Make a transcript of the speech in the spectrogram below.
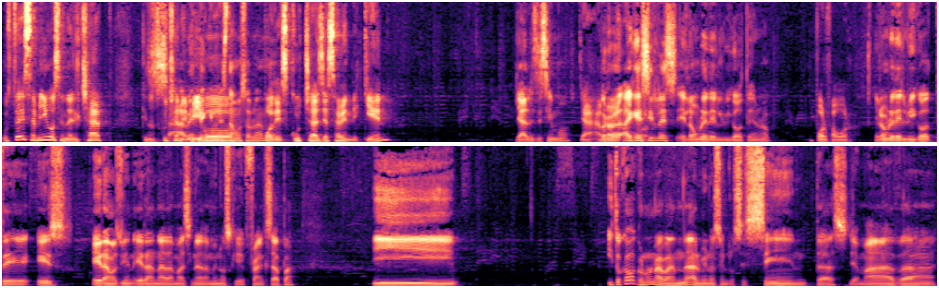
Ustedes, amigos en el chat que nos escuchan en ¿Saben de vivo, estamos hablando? podescuchas, ya saben de quién. Ya les decimos. Ya, Pero hay favor. que decirles el hombre del bigote, ¿no? Por favor. El hombre del bigote es, era más bien, era nada más y nada menos que Frank Zappa. Y, y tocaba con una banda, al menos en los 60 llamada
